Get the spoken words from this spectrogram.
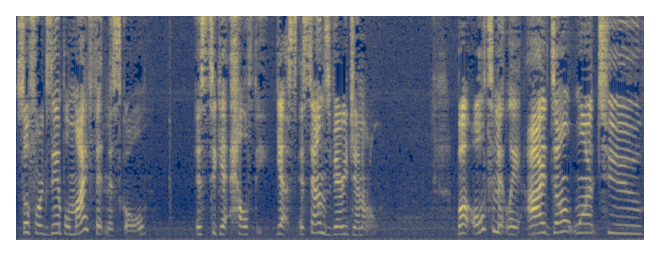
So, for example, my fitness goal is to get healthy. Yes, it sounds very general. But ultimately, I don't want to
